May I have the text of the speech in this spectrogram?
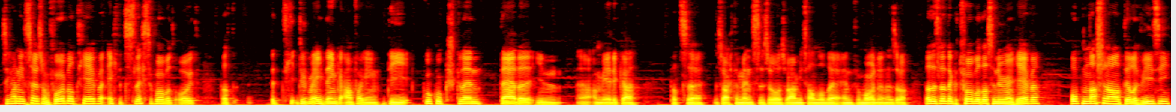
Ze gaan hier zelfs een voorbeeld geven, echt het slechtste voorbeeld ooit. Dat, het doet me echt denken aan fucking die Klan tijden in eh, Amerika. Dat ze zwarte mensen zo zwaar mishandelden en vermoorden en zo. Dat is letterlijk het voorbeeld dat ze nu gaan geven. Op nationale televisie.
